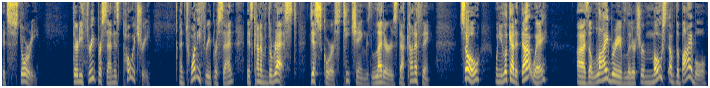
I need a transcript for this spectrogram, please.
it's story. 33% is poetry. And 23% is kind of the rest discourse, teachings, letters, that kind of thing. So, when you look at it that way, uh, as a library of literature, most of the Bible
